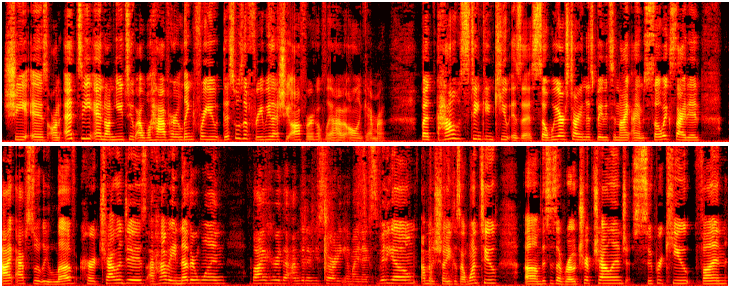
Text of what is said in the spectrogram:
She is on Etsy and on YouTube. I will have her link for you. This was a freebie that she offered. Hopefully I have it all in camera. But how stinking cute is this? So we are starting this baby tonight. I am so excited. I absolutely love her challenges. I have another one by her that I'm going to be starting in my next video. I'm going to show you because I want to. Um, this is a road trip challenge. Super cute, fun.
